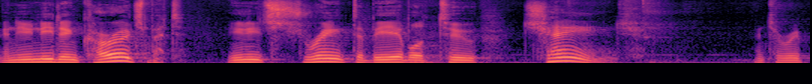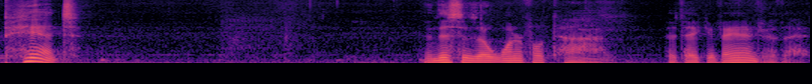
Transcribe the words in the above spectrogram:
and you need encouragement, you need strength to be able to change and to repent. And this is a wonderful time to take advantage of that.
